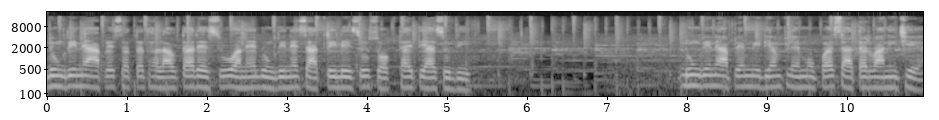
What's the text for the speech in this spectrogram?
ડુંગળીને આપણે સતત હલાવતા રહેશું અને ડુંગળીને સાતરી લઈશું સોફ્ટ થાય ત્યાં સુધી. ડુંગળીને આપણે મીડિયમ ફ્લેમ ઉપર સાતરવાની છે.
